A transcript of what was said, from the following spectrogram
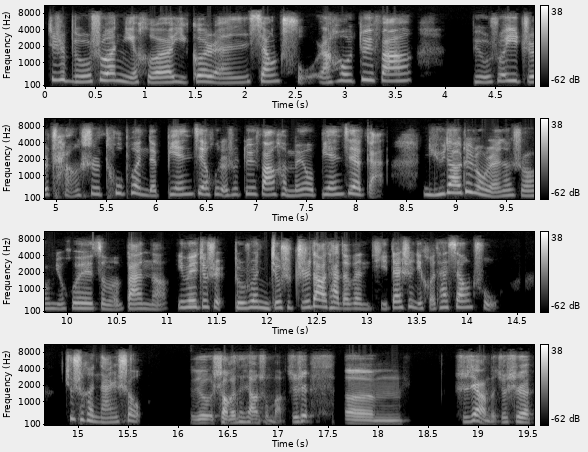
就是比如说你和一个人相处，然后对方，比如说一直尝试突破你的边界，或者是对方很没有边界感，你遇到这种人的时候，你会怎么办呢？因为就是比如说你就是知道他的问题，但是你和他相处就是很难受，那就少跟他相处嘛。就是嗯，是这样的，就是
